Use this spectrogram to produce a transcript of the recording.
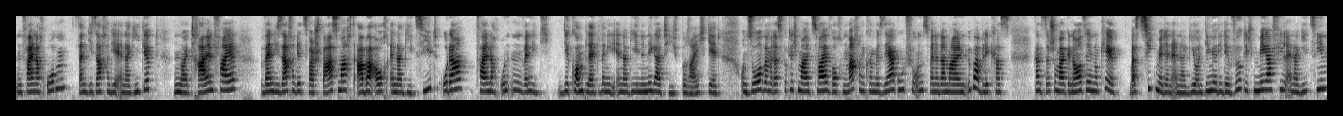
Ein Pfeil nach oben, wenn die Sache dir Energie gibt, einen neutralen Pfeil, wenn die Sache dir zwar Spaß macht, aber auch Energie zieht oder Pfeil nach unten, wenn die dir komplett, wenn die Energie in den Negativbereich geht. Und so, wenn wir das wirklich mal zwei Wochen machen, können wir sehr gut für uns, wenn du dann mal einen Überblick hast, kannst du schon mal genau sehen, okay, was zieht mir denn Energie und Dinge, die dir wirklich mega viel Energie ziehen,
